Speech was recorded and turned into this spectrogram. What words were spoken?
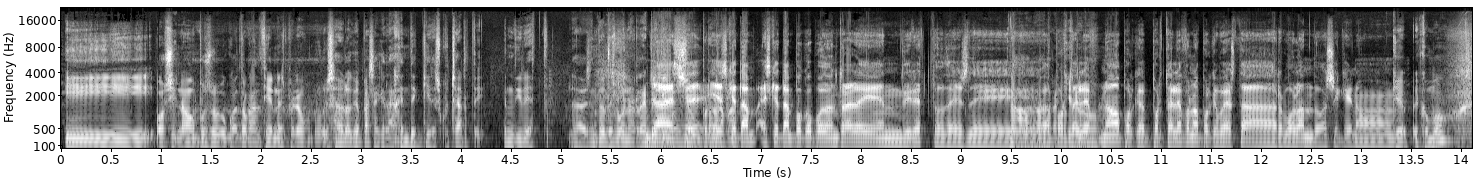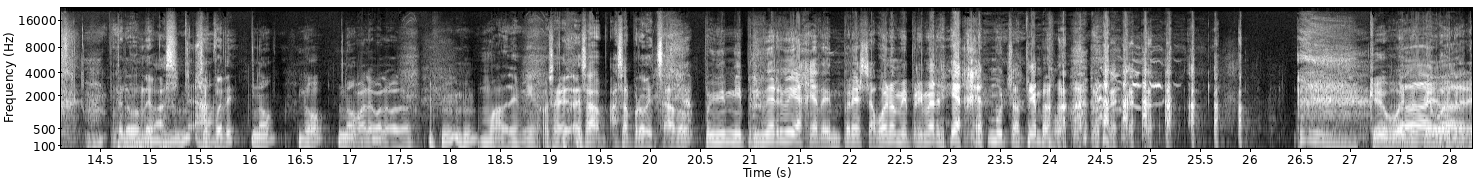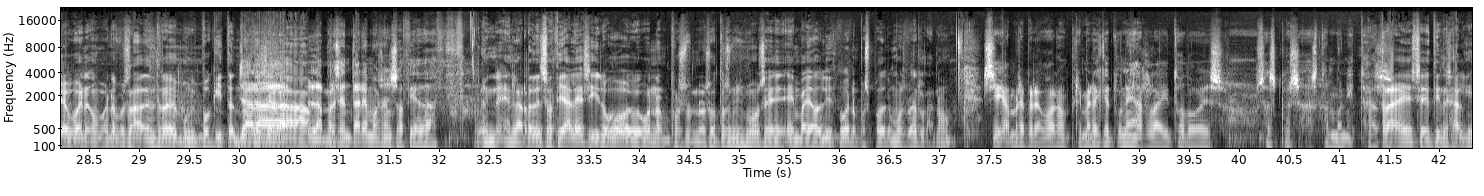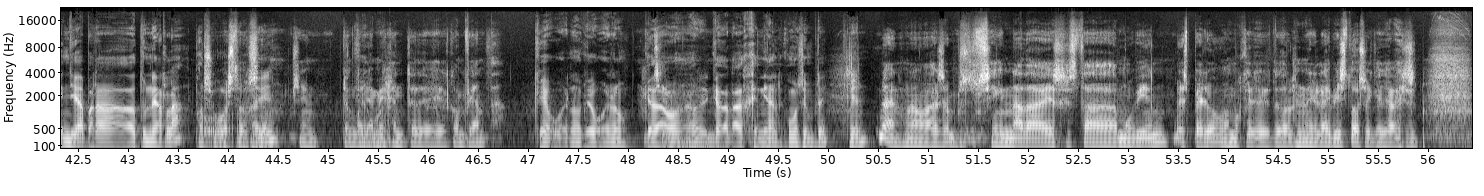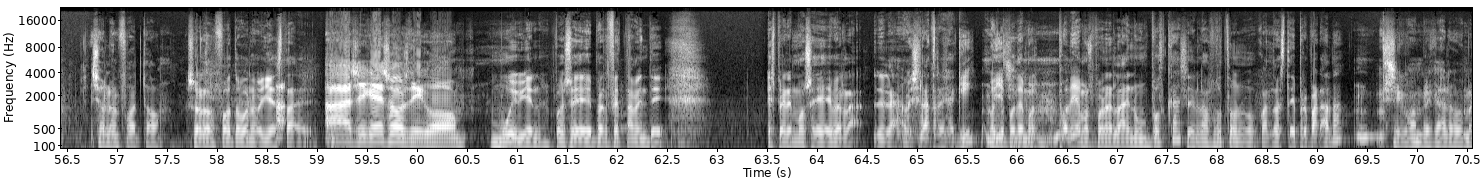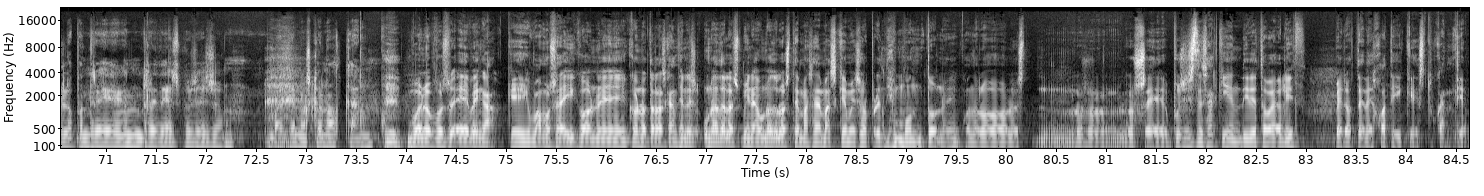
Y, o si no, pues cuatro canciones, pero ¿sabes lo que pasa? Que la gente quiere escucharte en directo, ¿sabes? Entonces, bueno, repetimos es, un y programa. es, que tam- es que tampoco puedo entrar en directo desde No, no, por teléfono. No, porque por teléfono porque voy a estar volando, así que no. ¿Qué- ¿Cómo? ¿Pero dónde vas? ¿Se Ah, puede? No. ¿No? No. Vale, vale, vale. Madre mía. O sea, has, has aprovechado. Mi, mi primer viaje de empresa. Bueno, mi primer viaje en mucho tiempo. Qué bueno, Ay, qué bueno, madre. qué bueno. Bueno, pues nada, dentro de muy poquito. ya Entonces la, ya, la presentaremos en sociedad. en, en las redes sociales y luego, bueno, pues nosotros mismos en, en Valladolid, bueno, pues podremos verla, ¿no? Sí, hombre, pero bueno, primero hay que tunearla y todo eso. Esas cosas tan bonitas. ¿La traes? eh, ¿Tienes a alguien ya para tunearla? Por ¿O- supuesto, ¿Sí? claro. sí. Tengo Qué ya mi gente de confianza. Qué bueno, qué bueno. Queda, a ver, quedará genial, como siempre. Bien. Bueno, no, sin nada es, está muy bien, espero. Vamos, que ni la he visto, así que ya ves. Solo en foto. Solo en foto, bueno, ya está. eh. Así que eso os digo. Muy bien, pues eh, perfectamente. Esperemos eh, verla. La- A ver si la traes aquí. Oye, ¿podemos, ¿podríamos ponerla en un podcast, en la foto, ¿no? cuando esté preparada? Sí, hombre, claro, hombre, lo pondré en redes, pues eso, para que nos conozcan. Bueno, pues eh, venga, que vamos ahí con, eh, con otras canciones. Una de las, mira, uno de los temas además que me sorprendió un montón, ¿eh? cuando lo- los, los, los, eh, pusiste aquí en directo a Valladolid, pero te dejo a ti que es tu canción.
